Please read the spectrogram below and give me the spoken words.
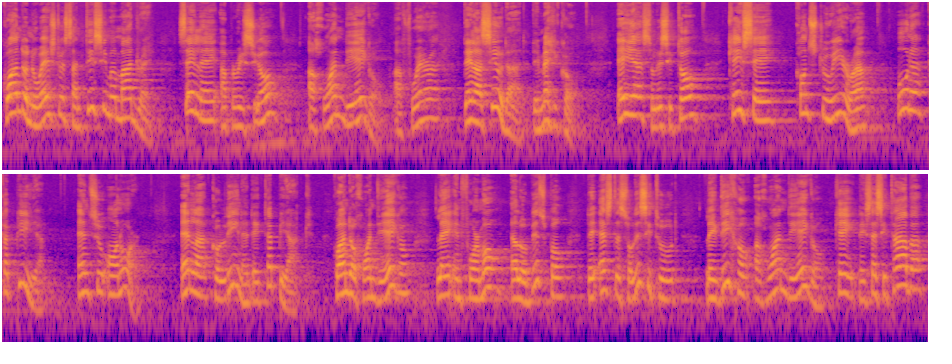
cuando Nuestra Santísima Madre se le apareció a Juan Diego afuera de la Ciudad de México. Ella solicitó que se construyera una capilla en su honor en la colina de Tepiac. Cuando Juan Diego le informó el obispo de esta solicitud, le dijo a Juan Diego que necesitaba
